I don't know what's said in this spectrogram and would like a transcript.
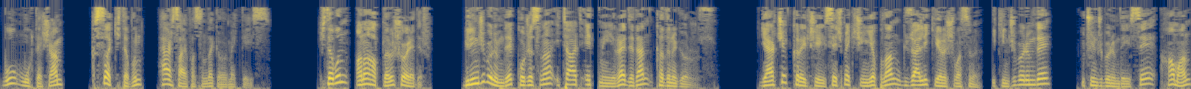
bu muhteşem kısa kitabın her sayfasında görmekteyiz. Kitabın ana hatları şöyledir. Birinci bölümde kocasına itaat etmeyi reddeden kadını görürüz. Gerçek kraliçeyi seçmek için yapılan güzellik yarışmasını ikinci bölümde, üçüncü bölümde ise Haman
